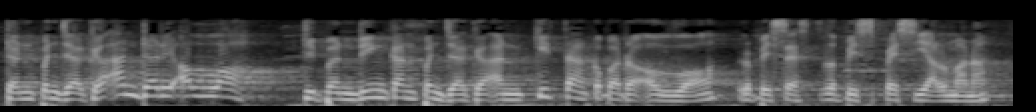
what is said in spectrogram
Dan penjagaan dari Allah dibandingkan penjagaan kita kepada Allah lebih lebih spesial mana?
